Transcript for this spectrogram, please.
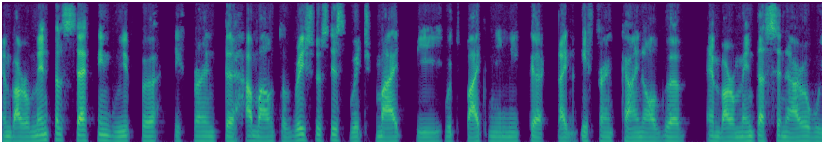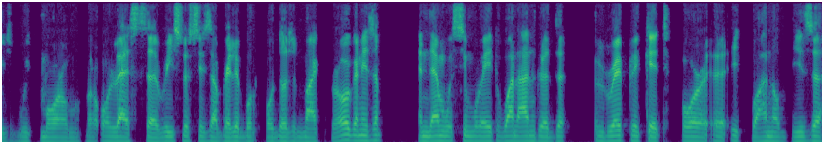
environmental settings with uh, different amount of resources, which might be which might mimic like different kind of environmental scenario with, with more or less uh, resources available for those microorganisms. And then we simulate 100 replicate for uh, each one of these uh,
